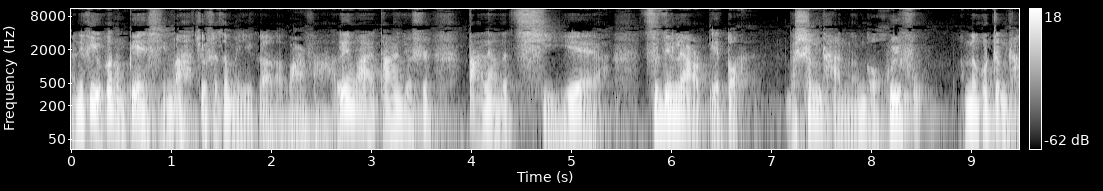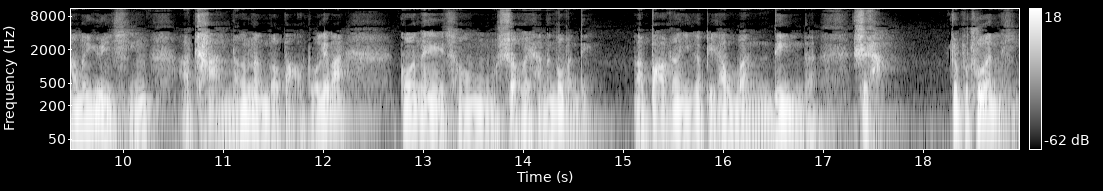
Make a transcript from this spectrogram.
你可以有各种变形啊，就是这么一个玩法。另外，当然就是大量的企业呀，资金链别断，生产能够恢复，能够正常的运行啊，产能能够保住。另外，国内从社会上能够稳定啊，保证一个比较稳定的市场。就不出问题，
